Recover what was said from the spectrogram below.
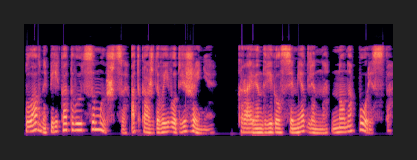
плавно перекатываются мышцы от каждого его движения. Крайвен двигался медленно, но напористо.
